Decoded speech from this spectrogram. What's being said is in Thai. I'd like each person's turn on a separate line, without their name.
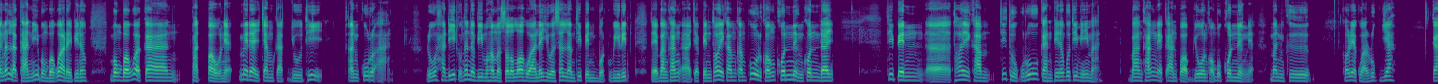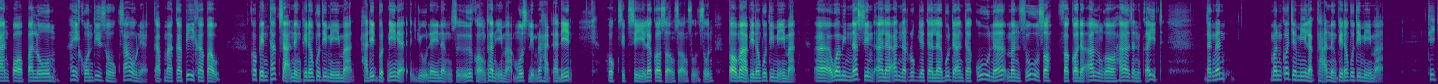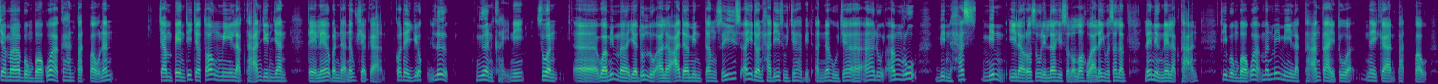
ดังนั้นหลักฐานนี้บ่งบอกว่าอะไรพี่น้อง บ่งบอกว่าการปัดเป่าเนี่ยไม่ได้จำกัดอยู่ที่อันกุรอาน หรือฮะดีษของท่านนบีมุฮัมมัดสุลลัลฮุอะลัยฮิวะสัลลัมที่เป็นบทวีริตแต่บางครั้งอาจจะเป็นถ้อยคำคำพูดของคนหนึ่งคนใด ที่เป็นถ้อยคำที่ถูกรู้กันพี่น้องผู้ที่มีอิมาน บางครั้งเนี่ยการปลอบโยนของบุคคลหนึ่งเนี่ยมันคือเขาเรียกว่ารุกยะ การปลอบประโลม ให้คนที่โศกเศร้าเนี่ยกลับมากระปี้กระเป๋า ก็เป็นทักษะหนึ่งพี่น้องผู้ที่มีอิมานฮะดิษบทนี้เนี่ยอยู่ในหนังสือของท่านอิหม่ามมุสลิมรหัสฮะดิษ64 แล้วก็ 2200 ต่อมาพี่น้องผู้ที่มีอิมานว่ามินนัสซินอัลาอันนรุกยะตะลาบุดะอันตะกูนะมันซูซะฟะกอดอัลกอฮาซันไกตดังนั้นมันก็จะมีหลักฐานหนึ่งพี่น้องผู้ที่มีมา ที่จะมาบ่งบอกว่าการปัดเป่านั้นจำเป็นที่จะต้องมีหลักฐานยืนยัน แต่แล้วบรรดานักวิชาการก็ได้ยกเลิกเงื่อนไขนี้ ส่วนว่ามิมมายดุลลุอัลาอดามินตังซีสไอดอนฮะดีสุจาบิดอันนะฮูจาอาลุอัมรุบินฮัสมินอิลารอซูลิลลาฮิสัลลัลลอฮุอะลัยฮิวะสัลลัมและหนึ่งในหลักฐาน ที่บ่งบอกว่ามันไม่มีหลักฐานตายตัวในการปัดเป่า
